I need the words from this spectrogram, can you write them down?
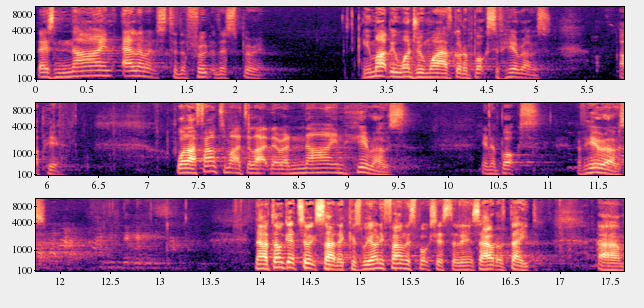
There's nine elements to the fruit of the Spirit. You might be wondering why I've got a box of heroes up here. Well, I found to my delight there are nine heroes in a box of heroes. Now, don't get too excited because we only found this box yesterday and it's out of date. Um,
